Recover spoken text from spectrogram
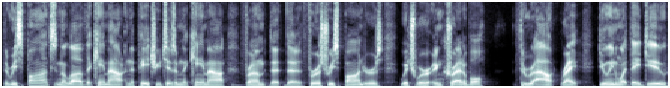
the response and the love that came out, and the patriotism that came out from the the first responders, which were incredible throughout, right? Doing what they do,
